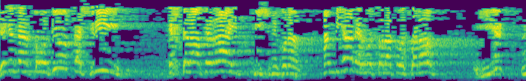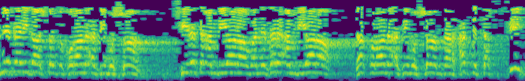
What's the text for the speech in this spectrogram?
لیکن در توضیح و تشریح اختلاف رای پیش می‌کنن. انبیاء علیهم السلام یک نظری داشتن که قرآن عظیم و سیرت انبیاء را و نظر انبیاء را در قرآن عظیم و در حد تفصیل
